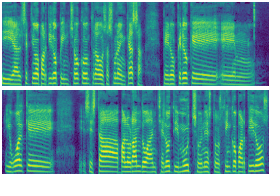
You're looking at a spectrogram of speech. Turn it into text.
y al séptimo partido pinchó contra Osasuna en casa. Pero creo que eh, igual que eh, se está valorando a Ancelotti mucho en estos cinco partidos,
